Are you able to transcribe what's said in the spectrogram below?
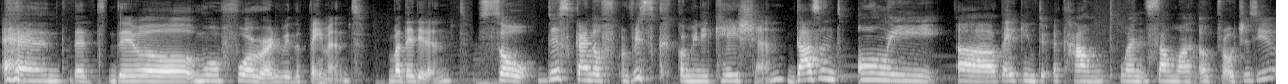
and that they will move forward with the payment but they didn't. So, this kind of risk communication doesn't only uh, take into account when someone approaches you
